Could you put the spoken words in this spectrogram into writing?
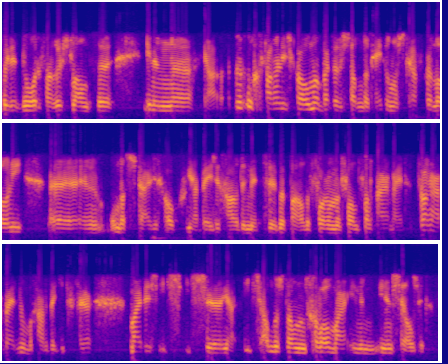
in het noorden van Rusland, in een, ja, een, gevangenis komen. Maar dat, is dan, dat heet dan een strafkolonie, omdat ze daar zich ook ja, bezighouden met bepaalde vormen van, van arbeid. Dwangarbeid noemen gaat een beetje te ver. Maar het is iets, iets, ja, iets anders dan gewoon maar in een, in een cel zitten.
